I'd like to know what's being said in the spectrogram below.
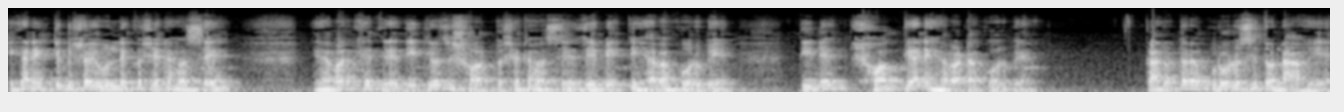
এখানে একটি বিষয় উল্লেখ্য, সেটা হচ্ছে হেবার ক্ষেত্রে দ্বিতীয় যে শর্ত, সেটা হচ্ছে যে ব্যক্তি হেবা করবে তিনি সজ্ঞানে হেবাটা করবে। কারও দ্বারা পুররচিত না হয়ে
